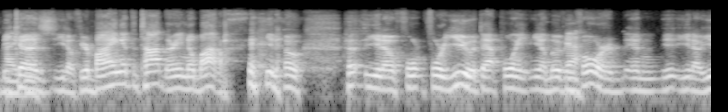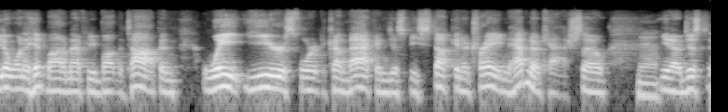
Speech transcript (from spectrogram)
because you know if you're buying at the top there ain't no bottom you know you know for for you at that point you know moving yeah. forward and you know you don't want to hit bottom after you bought the top and wait years for it to come back and just be stuck in a trade and have no cash so yeah. you know just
